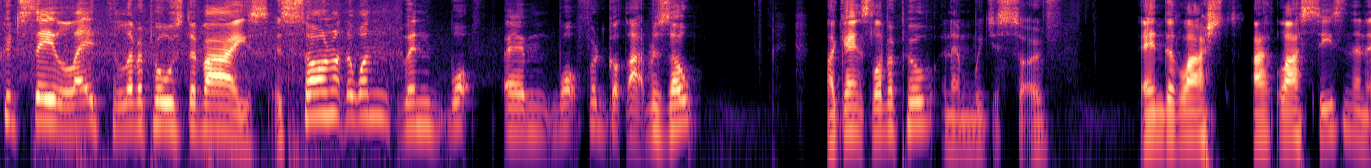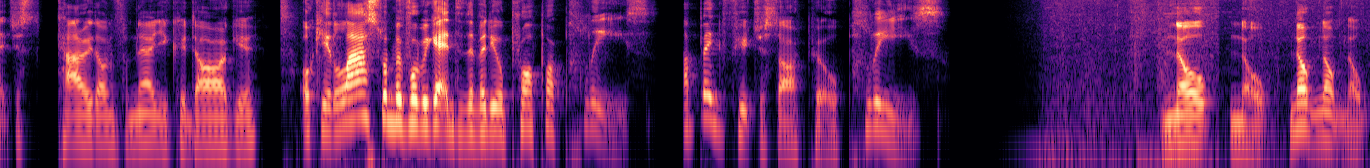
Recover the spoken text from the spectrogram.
could say led to Liverpool's demise. Is Sarr not the one when what um, Watford got that result? Against Liverpool, and then we just sort of ended last uh, last season, and it just carried on from there. You could argue. Okay, last one before we get into the video proper, please. A big future star pool, please. Nope, nope, nope, nope, nope.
